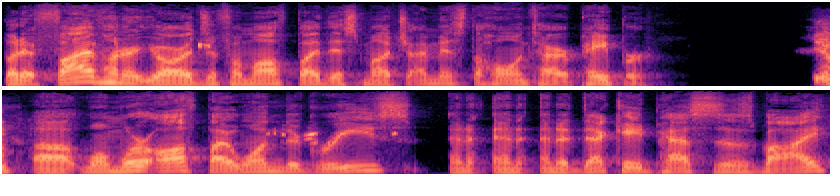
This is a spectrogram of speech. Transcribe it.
But at 500 yards, if I'm off by this much, I miss the whole entire paper. Yep. Uh, when we're off by one degrees and, and and a decade passes us by,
